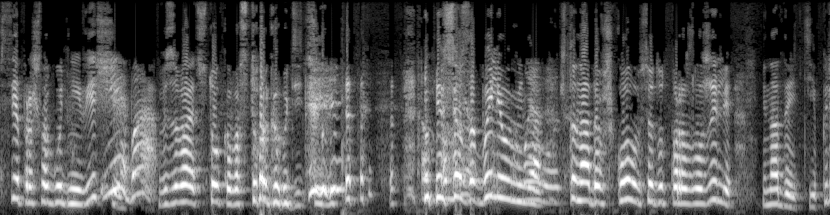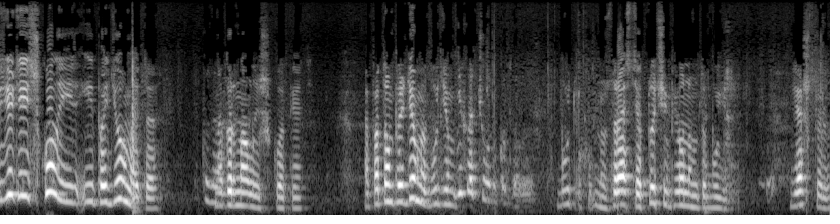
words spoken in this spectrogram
все прошлогодние вещи вызывают столько восторга у детей. Они все забыли у меня, что надо в школу, все тут поразложили, и надо идти. Придете из школы и, пойдем это, на горнолыжку опять. А потом придем и будем... Не хочу на. Будь, ну, здрасте, а кто чемпионом-то будет? Я, что ли?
